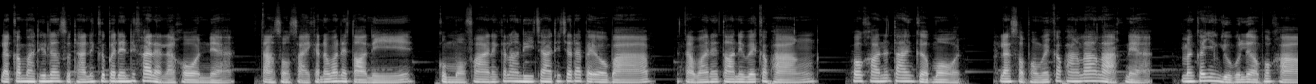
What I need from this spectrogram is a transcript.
แล้วก็มาที่เรื่องสุดท้ายนี่คือประเด็นที่ใครหลายๆคนเนี่ยต่างสงสัยกันนะว่าในตอนนี้กลุ่มหมอฟ้านั้นกำลังดีใจที่จะได้ไปเอบาฟแต่ว่าในตอนนี้เวกกระพัง พวกเขานั้นตายเกือบหมด และศพของเวกกระพังร่างหลักเนี่ย มันก็ยังอยู่บนเรือของพวกเขา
